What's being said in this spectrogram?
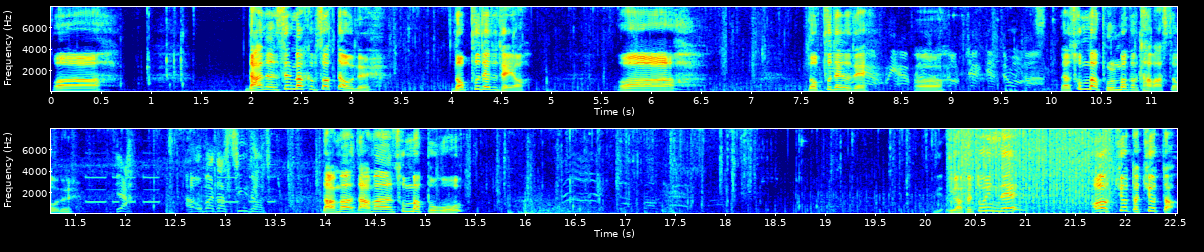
와. 나는 쓸 만큼 썼다 오늘. 너프 돼도 돼요. 와. 너프 돼도 돼. 어. 나 손맛 볼 만큼 다 봤어 오늘. 나만 나만 손맛 보고. 이 앞에 또 있네. 아 튀었다 튀었다.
